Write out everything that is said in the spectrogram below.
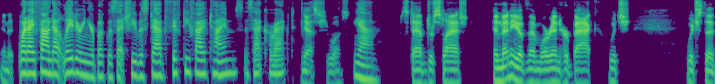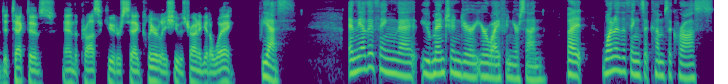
in it. What I found out later in your book was that she was stabbed 55 times. Is that correct? Yes, she was. Yeah. Stabbed or slashed and many of them were in her back, which which the detectives and the prosecutor said clearly she was trying to get away. Yes. And the other thing that you mentioned your your wife and your son, but one of the things that comes across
